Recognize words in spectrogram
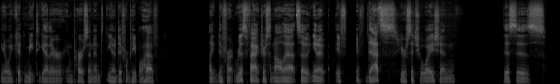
you know, we couldn't meet together in person, and you know, different people have like different risk factors and all that. So, you know, if if that's your situation, this is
